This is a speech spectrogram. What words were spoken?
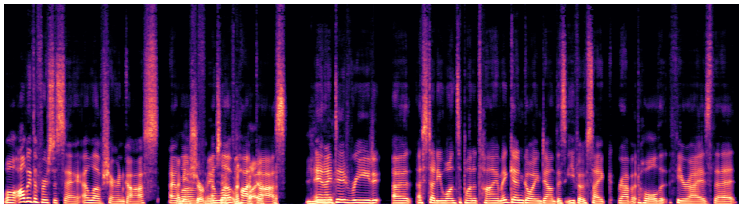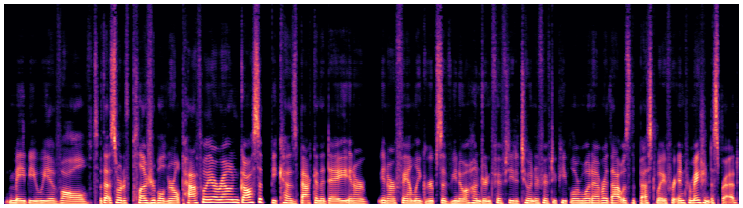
Well, I'll be the first to say I love Sharon Goss. I, I love mean, sure, me I too, love hot but- goss. And I did read a, a study once upon a time, again going down this Evo Psych rabbit hole that theorized that maybe we evolved that sort of pleasurable neural pathway around gossip because back in the day in our in our family groups of, you know, 150 to 250 people or whatever, that was the best way for information to spread.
